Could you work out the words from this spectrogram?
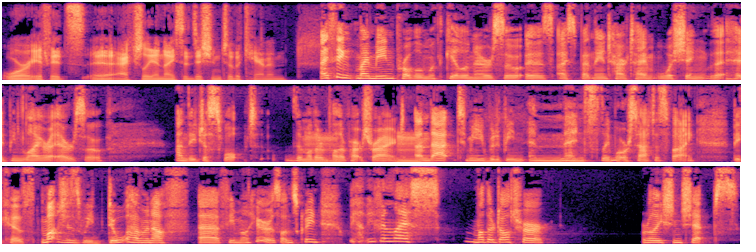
or if it's uh, actually a nice addition to the canon. I think my main problem with Galen Erso is I spent the entire time wishing that it had been Lyra Erso, and they just swapped the mother and father parts around, and that to me would have been immensely more satisfying. Because much as we don't have enough uh, female heroes on screen, we have even less mother daughter relationships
